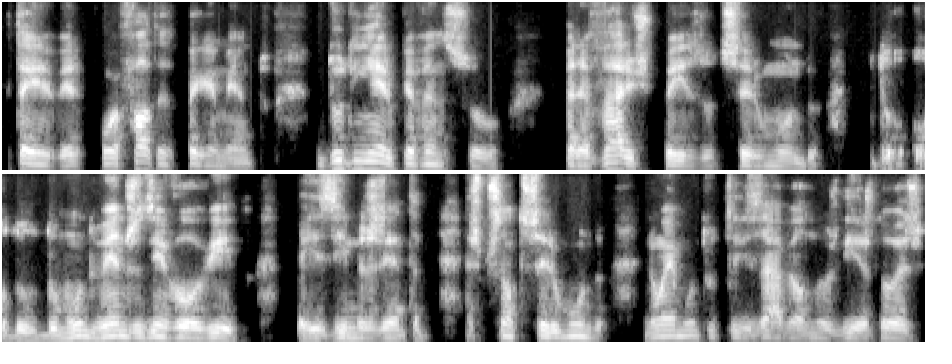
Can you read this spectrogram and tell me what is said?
que têm a ver com a falta de pagamento do dinheiro que avançou para vários países do terceiro mundo, do, do, do, mundo menos desenvolvido, países emergentes. A expressão terceiro mundo não é muito utilizável nos dias de hoje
